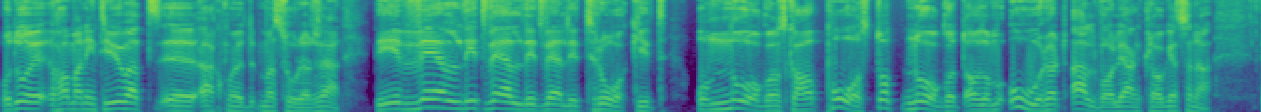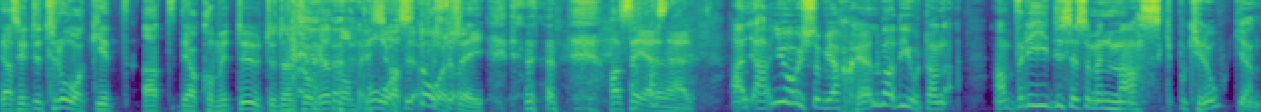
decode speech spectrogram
Och då har man intervjuat eh, Ahmed Mansour och så här. Det är väldigt, väldigt, väldigt tråkigt om någon ska ha påstått något av de oerhört allvarliga anklagelserna. Det är alltså inte tråkigt att det har kommit ut utan tråkigt att någon påstår sig. Han säger den här. Han, han gör som jag själv hade gjort, han, han vrider sig som en mask på kroken.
